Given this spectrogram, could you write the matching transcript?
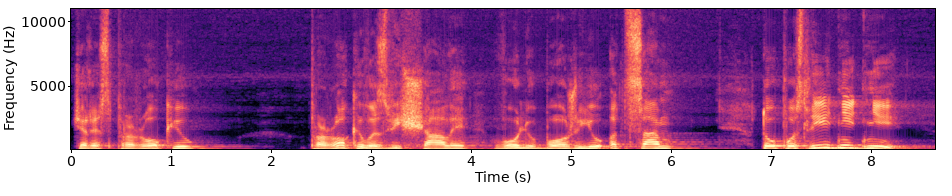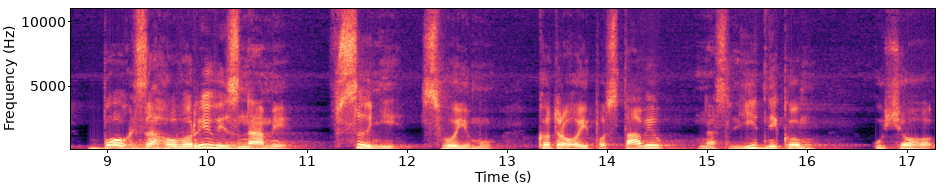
через пророків, пророки возвіщали волю Божію отцам, то в послідні дні Бог заговорив із нами в сині своєму, котрого і поставив наслідником усього,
